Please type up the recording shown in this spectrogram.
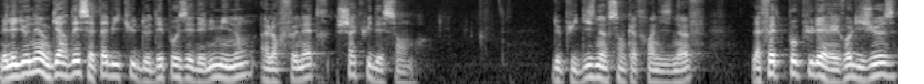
mais les Lyonnais ont gardé cette habitude de déposer des luminons à leurs fenêtres chaque 8 décembre. Depuis 1999, la fête populaire et religieuse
